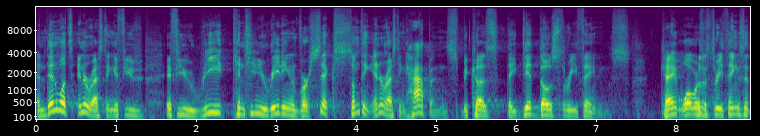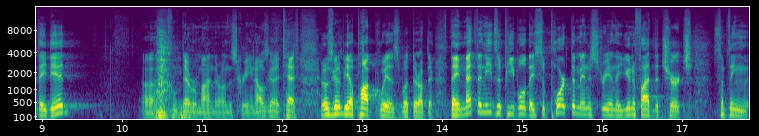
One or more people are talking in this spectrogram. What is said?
And then what's interesting, if you if you read continue reading in verse six, something interesting happens because they did those three things. Okay, what were the three things that they did? Uh, never mind, they're on the screen. I was going to test. It was going to be a pop quiz, but they're up there. They met the needs of people, they support the ministry, and they unified the church. Something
